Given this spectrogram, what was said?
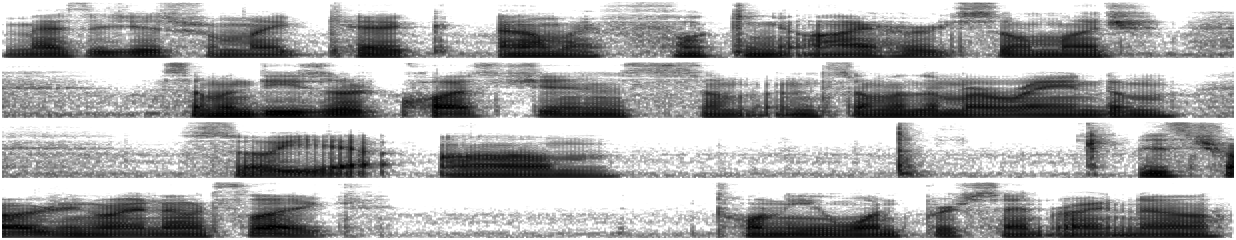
messages from my Keek. Oh, my fucking eye hurts so much. Some of these are questions, some and some of them are random. So yeah, um, it's charging right now. It's like 21% right now.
